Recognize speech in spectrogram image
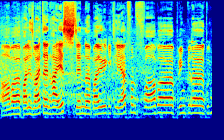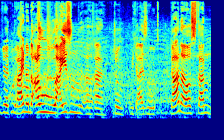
Aber Ball ist weiterhin heiß, denn der Ball geklärt von Faber bringt wieder, bringt wieder gut rein und au, Eisen, äh, äh, Entschuldigung, nicht Eisenhut, Garnaus dann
